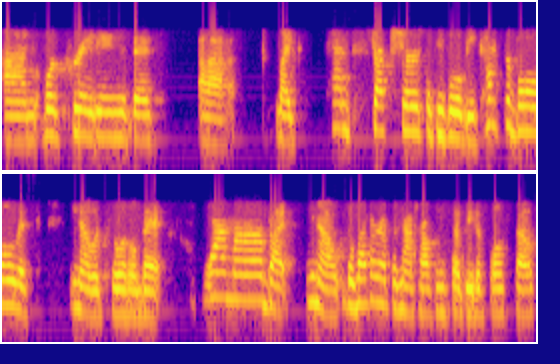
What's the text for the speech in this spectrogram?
Um, we're creating this uh, like tent structure so people will be comfortable. If you know it's a little bit warmer, but you know the weather up in Mount Charleston is so beautiful. So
